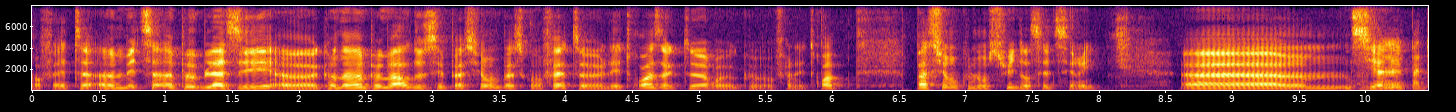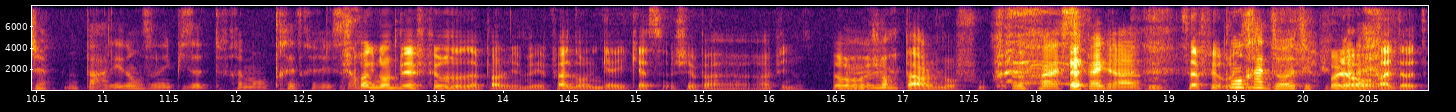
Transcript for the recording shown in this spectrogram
En fait, un médecin un peu blasé, qu'on a un peu marre de ses patients parce qu'en fait, les trois acteurs, que- enfin les trois patients que l'on suit dans cette série, euh, si on n'en est- avait pas déjà parlé dans un épisode vraiment très très récent. je crois que dans le BFP on en a parlé, mais pas dans le Gaïcas, je sais pas, rapidement. Non, Mhm. J'en reparle, je m'en fous. Ouais, c'est pas grave. Ça fait On radote et puis Voilà, voilà. on radote.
